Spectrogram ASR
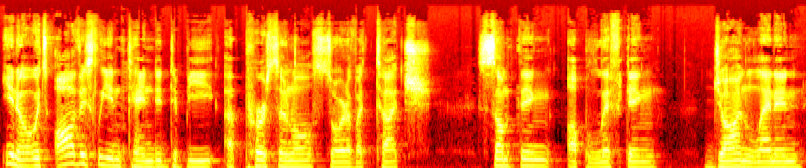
you know, it's obviously intended to be a personal sort of a touch, something uplifting. John Lennon,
